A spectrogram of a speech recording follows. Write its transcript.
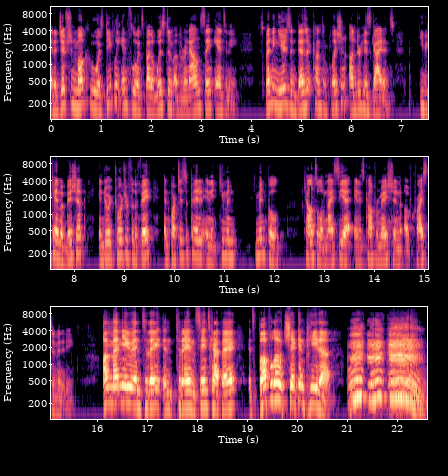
an Egyptian monk who was deeply influenced by the wisdom of the renowned Saint Anthony, spending years in desert contemplation under his guidance. He became a bishop, endured torture for the faith, and participated in a ecumen- ecumenical council of Nicaea in his confirmation of Christ's divinity. On the menu in today in today in the Saints Cafe, it's buffalo chicken pita. Mmm mmm mmm.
